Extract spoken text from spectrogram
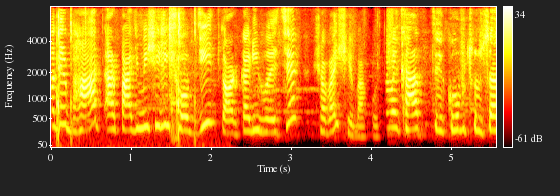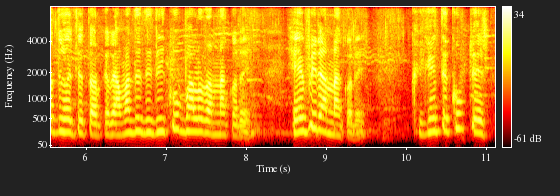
আমাদের ভাত আর পাঁচমিশালি সবজি তরকারি হয়েছে সবাই সেবা করছে। আমি খাচ্ছি খুব সুস্বাদু হয়েছে তরকারি। আমাদের দিদি খুব ভালো রান্না করে হেভি রান্না করে। খেতে খুব টেস্ট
